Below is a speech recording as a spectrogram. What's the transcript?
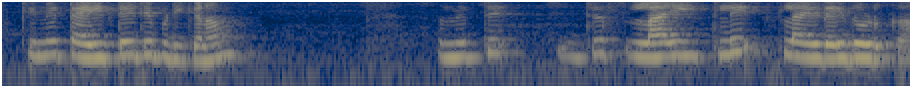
സ്കിന്ന് ടൈറ്റായിട്ട് പിടിക്കണം. എന്നിട്ട് ജസ്റ്റ് ലൈറ്റ്ലി സ്ലൈഡ് ചെയ്ത് കൊടുക്കുക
